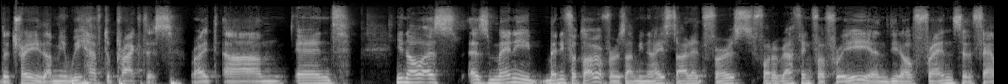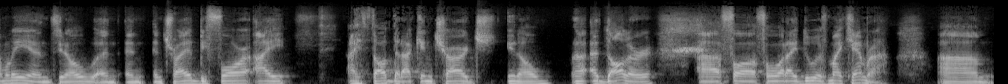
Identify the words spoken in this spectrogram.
the trade. I mean, we have to practice, right? Um, and you know, as as many many photographers, I mean, I started first photographing for free, and you know, friends and family, and you know, and and and try it before I I thought that I can charge you know a dollar uh, for for what I do with my camera. Um,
